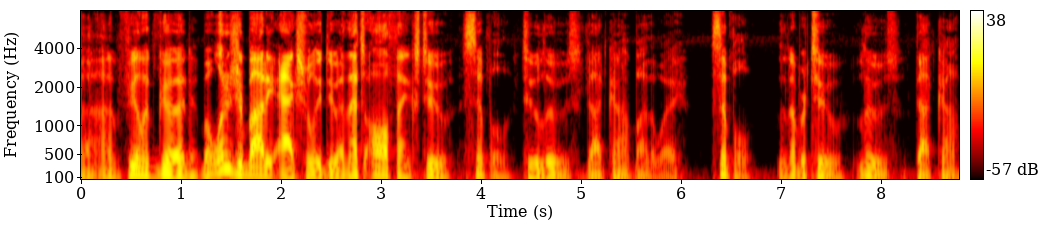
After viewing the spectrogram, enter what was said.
Uh, I'm feeling good. But what does your body actually do? And that's all thanks to simple2lose.com, by the way. Simple, the number two, lose.com.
